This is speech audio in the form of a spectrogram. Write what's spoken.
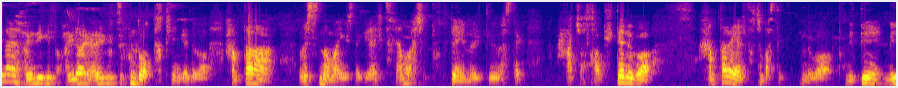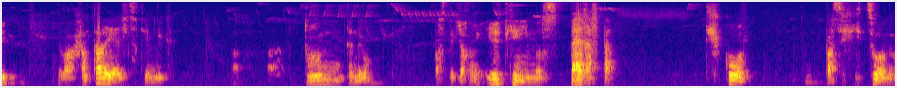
энэ хоёрыг л хоёрыг зөвхөн дуудах гэх ингээд нөгөө хамтаараа унсан намаа ингэж нэг ялцах ямар ашиг төгттэй юм бэ гэдгийг бас нэг хааж болохоо. Гэхдээ нөгөө хамтаараа ялцах чинь бас нөгөө мэдээ нөгөө хамтаараа ялцах тийм нэг дүрм тэр нэг бас нэг жоохон этикийн юм бас байгаа л та. Тэгэхгүй бол бас их хэцүү нэг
